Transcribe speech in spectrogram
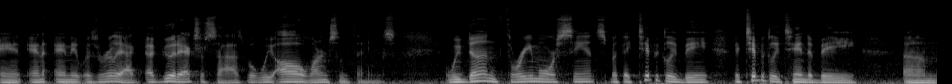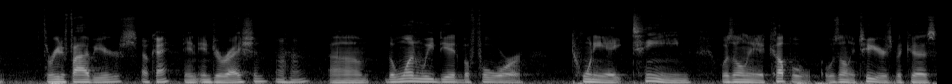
and and and it was really a, a good exercise. But we all learned some things. We've done three more since, but they typically be they typically tend to be um, three to five years Okay. in, in duration. Mm-hmm. Um, the one we did before 2018 was only a couple, was only two years because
